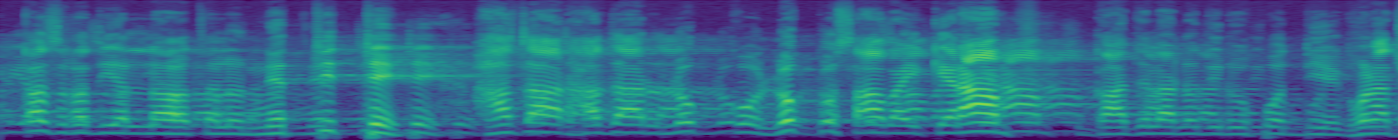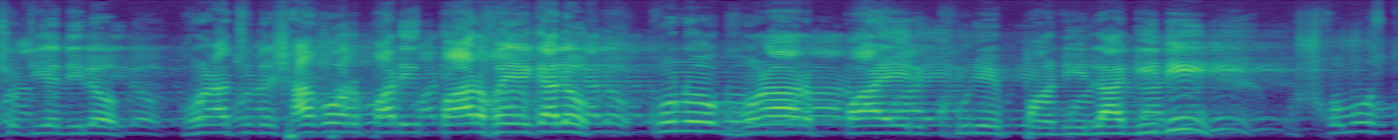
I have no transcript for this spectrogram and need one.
আক্কাস রাদিয়াল্লাহু তাআলার নেতৃত্বে হাজার হাজার, লক্ষ লক্ষ সাহাবাই কেরাম গাজলা নদীর উপর দিয়ে ঘোড়া ছুটিয়ে দিল। ঘোড়া ছুটে সাগর পাড়ি পার হয়ে গেল। কোন ঘোড়ার পায়ের খুঁড়ে পানি লাগেনি। সমস্ত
